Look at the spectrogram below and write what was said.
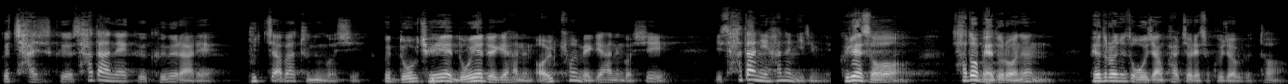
그, 자, 그 사단의 그 그늘 아래 붙잡아 두는 것이 그 노, 죄에 노예되게 하는 얽혀매게 하는 것이 이 사단이 하는 일입니다. 그래서 사도 베드로는 베드로전서 5장 8절에서 9절부터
